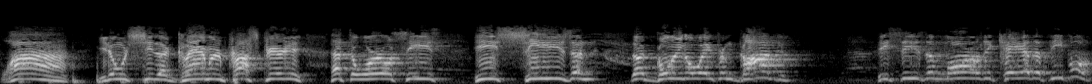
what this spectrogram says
Why? You don't see the glamour and prosperity that the world sees. He sees the, the going away from God. He sees the moral decay of the people.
